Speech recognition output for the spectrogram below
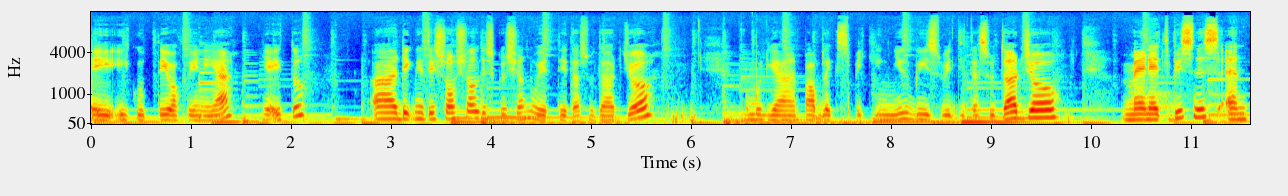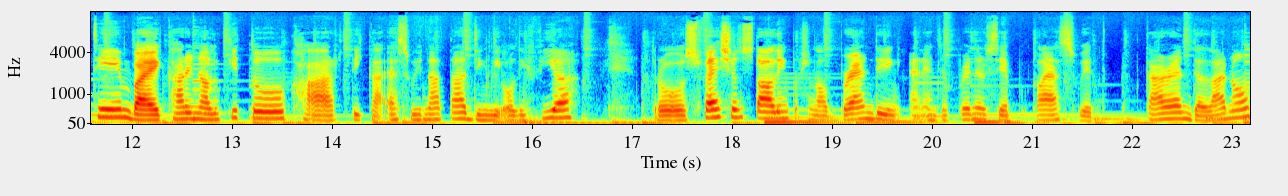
ikuti waktu ini ya yaitu uh, Dignity Social Discussion with Dita Sudarjo kemudian Public Speaking Newbies with Dita Sudarjo Manage Business and Team by Karina Lukito, Kartika S. Winata, Dingli Olivia, terus Fashion Styling, Personal Branding, and Entrepreneurship class with Karen Delano.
